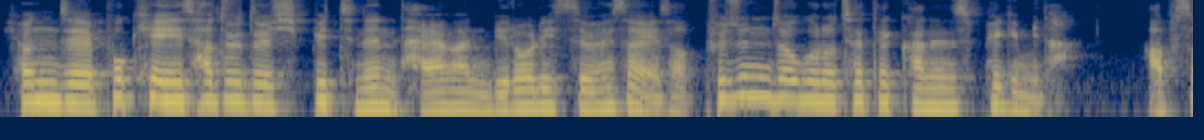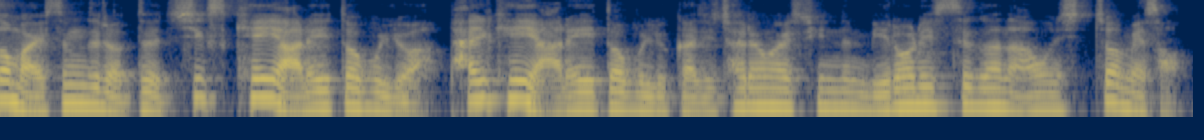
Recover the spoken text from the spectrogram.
현재 4K 사두들 10피트는 다양한 미러리스 회사에서 표준적으로 채택하는 스펙입니다. 앞서 말씀드렸듯 6K RAW와 8K RAW까지 촬영할 수 있는 미러리스가 나온 시점에서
